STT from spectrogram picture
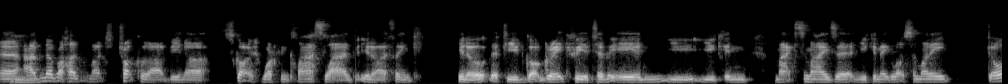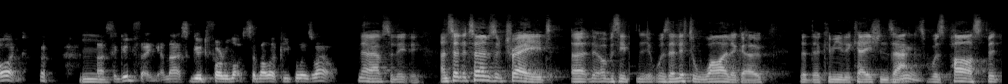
mm. I've never had much truck with that being a Scottish working class lad. You know, I think you know if you've got great creativity and you you can maximize it and you can make lots of money, go on. Mm. That's a good thing, and that's good for lots of other people as well. No, absolutely. And so the terms of trade, uh, obviously, it was a little while ago that the Communications Act mm. was passed. But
